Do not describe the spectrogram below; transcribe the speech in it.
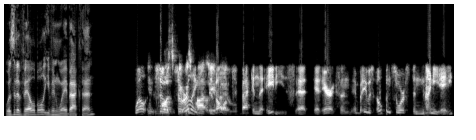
was it available even way back then? Well, it so was, so Erlang was, was developed available. back in the 80s at at Ericsson, but it was open sourced in '98.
